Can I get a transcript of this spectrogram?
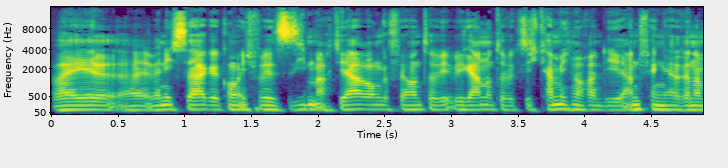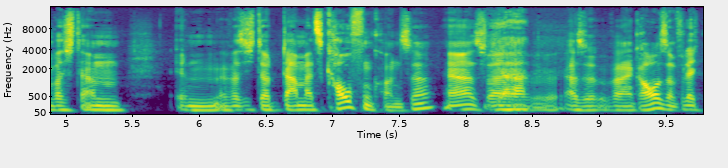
weil äh, wenn ich sage, komm, ich bin jetzt sieben, acht Jahre ungefähr unter, vegan unterwegs, ich kann mich noch an die Anfänge erinnern, was ich da im, im, was ich dort damals kaufen konnte. Ja, es war Ja. also war grausam. Vielleicht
